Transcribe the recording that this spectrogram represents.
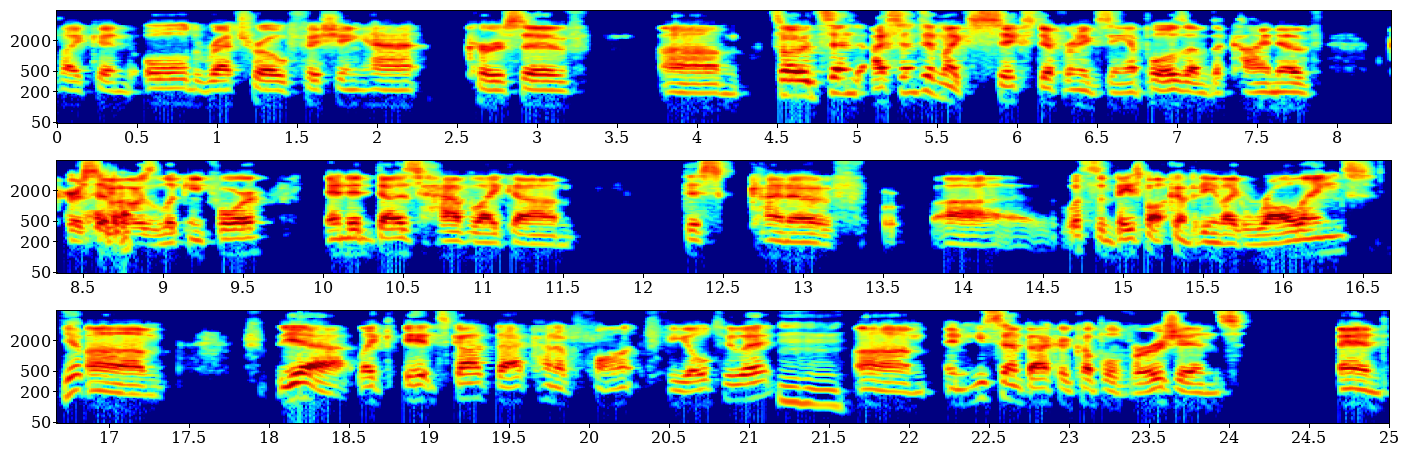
like an old retro fishing hat. cursive. Um, so I would send I sent him like six different examples of the kind of cursive I was looking for, and it does have like um, this kind of uh, what's the baseball company like Rawlings? Yep. Um, yeah, like it's got that kind of font feel to it. Mm-hmm. Um, and he sent back a couple versions, and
